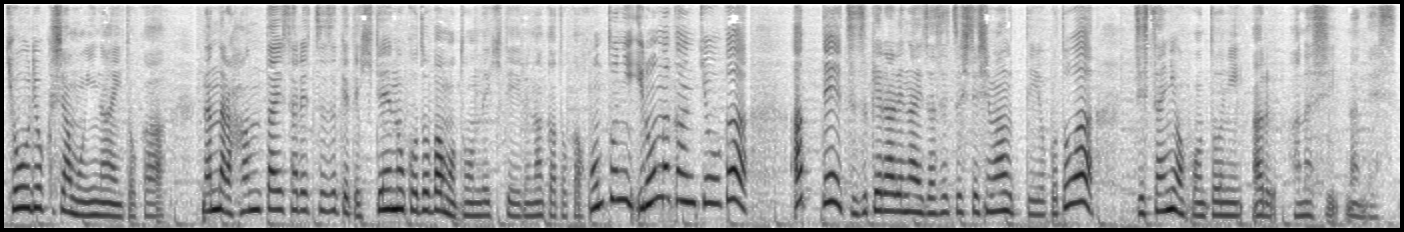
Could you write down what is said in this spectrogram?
協力者もいないとかなんなら反対され続けて否定の言葉も飛んできている中とか本当にいろんな環境があって続けられない挫折してしまうっていうことは実際には本当にある話なんです。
